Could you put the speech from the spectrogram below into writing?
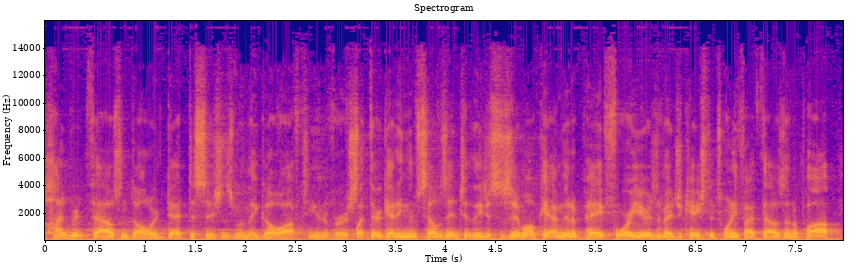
$100,000 debt decisions when they go off to university. What they're getting themselves into. They just assume, okay, I'm going to pay four years of education at 25000 a pop,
